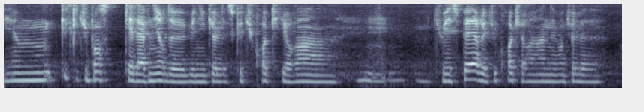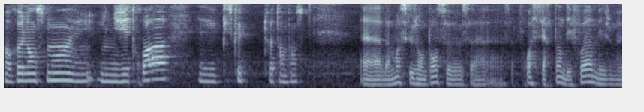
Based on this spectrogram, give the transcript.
Euh, qu'est-ce que tu penses quel l'avenir de Bionicle? Est-ce que tu crois qu'il y aura un... Tu espères et tu crois qu'il y aura un éventuel euh, relancement, une G3 Qu'est-ce que toi t'en penses? Euh, bah moi, ce que j'en pense, ça, ça, froisse certains des fois, mais je me,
